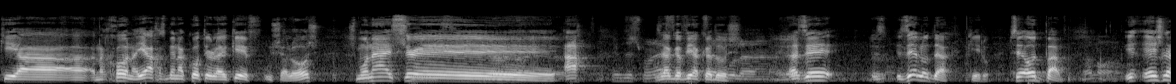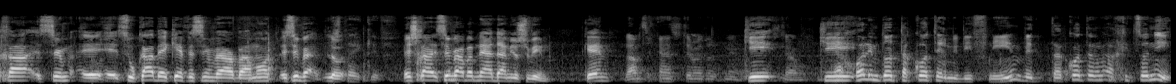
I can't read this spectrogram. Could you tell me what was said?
כי ה, נכון, היחס בין הקוטר להיקף הוא שלוש, שמונה עשרה, אה, זה 18, זה הגביע הקדוש. אז זה, זה לא דק, כאילו. בסדר, עוד פעם. לא. יש לך 20, אה, אה, סוכה בהיקף 24 אמות, 20, לא. יש לך 24 בני אדם יושבים, כן? למה צריך להיכנס שתי מטר פנימה? כי. כי, אתה יכול למדוד את הקוטר מבפנים ואת הקוטר החיצוני.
